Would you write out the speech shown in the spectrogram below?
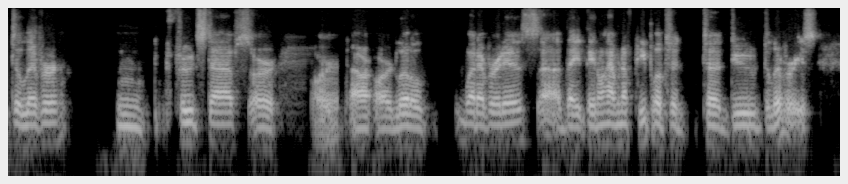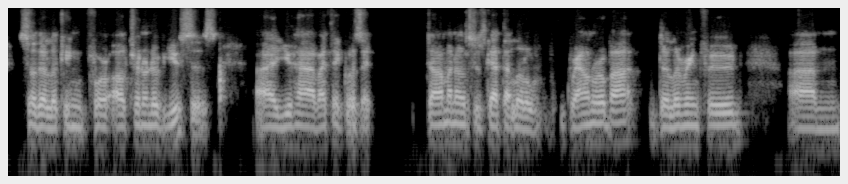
deliver mm, foodstuffs or, or or or little whatever it is. Uh, they they don't have enough people to to do deliveries, so they're looking for alternative uses. Uh, you have, I think, was it Domino's who's got that little ground robot delivering food. Um,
